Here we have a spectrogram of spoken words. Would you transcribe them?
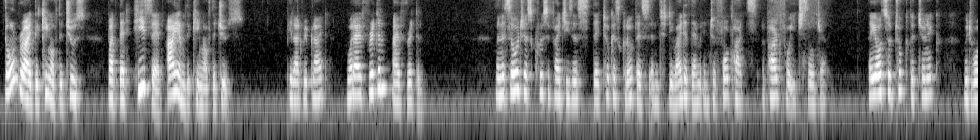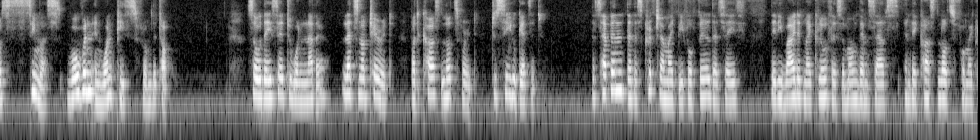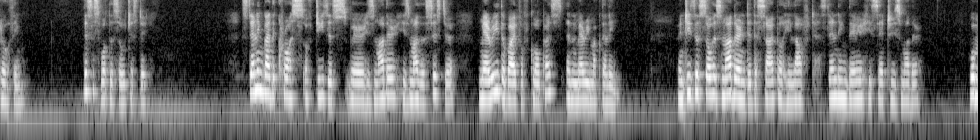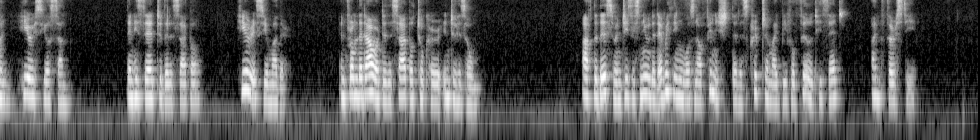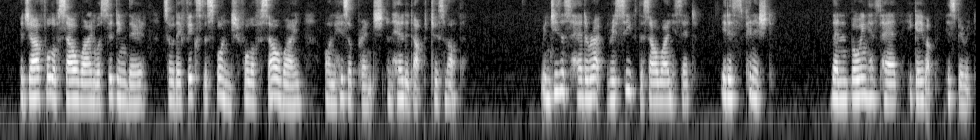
Don't write the king of the Jews, but that he said, I am the king of the Jews. Pilate replied, What I have written, I have written. When the soldiers crucified Jesus, they took his clothes and divided them into four parts, a part for each soldier. They also took the tunic, which was seamless, woven in one piece from the top. So they said to one another, Let's not tear it, but cast lots for it, to see who gets it. This happened that the scripture might be fulfilled that says, They divided my clothes among themselves, and they cast lots for my clothing. This is what the soldiers did. Standing by the cross of Jesus were his mother, his mother's sister, Mary, the wife of Clopas, and Mary Magdalene. When Jesus saw his mother and the disciple he loved standing there, he said to his mother, Woman, here is your son. Then he said to the disciple, Here is your mother. And from that hour the disciple took her into his home. After this, when Jesus knew that everything was now finished, that the scripture might be fulfilled, he said, I'm thirsty. A jar full of sour wine was sitting there so they fixed a sponge full of sour wine on a hyssop branch and held it up to his mouth. When Jesus had received the sour wine, he said, It is finished. Then, bowing his head, he gave up his spirit.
